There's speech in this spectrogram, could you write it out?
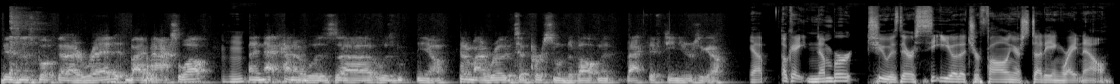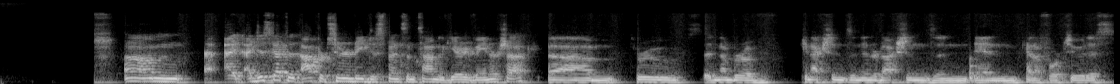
business book that I read by Maxwell, and that kind of was uh, was you know kind of my road to personal development back 15 years ago. Yep. Okay. Number two, is there a CEO that you're following or studying right now? Um, I, I just got the opportunity to spend some time with Gary Vaynerchuk um, through a number of connections and introductions and, and kind of fortuitous.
